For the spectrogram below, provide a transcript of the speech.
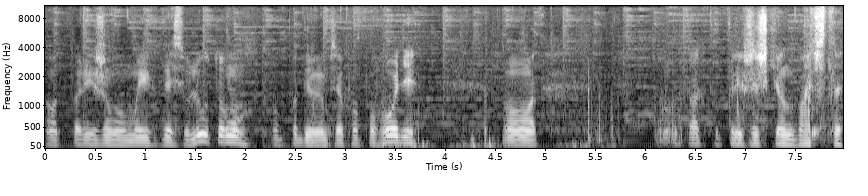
От поріжемо ми їх десь у лютому, подивимося по погоді. От. От так тут трішечки, он, бачите,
